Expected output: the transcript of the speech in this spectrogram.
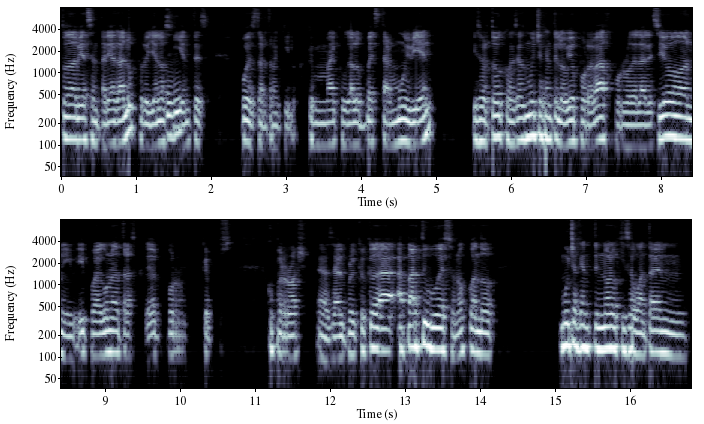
todavía sentaría Gallup, pero ya en los siguientes puede estar tranquilo. que Michael Gallup va a estar muy bien. Y sobre todo, como decías, mucha gente lo vio por debajo, por lo de la lesión y, por algunas otras, eh, porque pues, Cooper Rush. O sea, creo que aparte hubo eso, ¿no? Cuando Mucha gente no lo quiso aguantar en,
